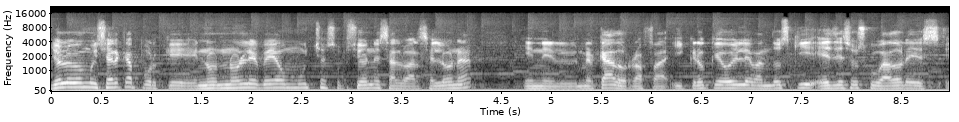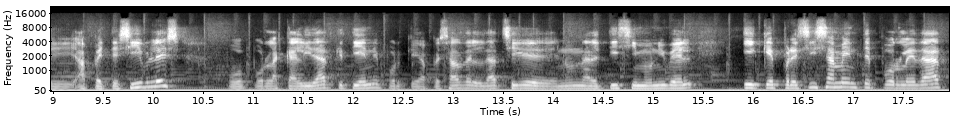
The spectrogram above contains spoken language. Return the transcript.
Yo lo veo muy cerca porque no, no le veo muchas opciones al Barcelona en el mercado, Rafa. Y creo que hoy Lewandowski es de esos jugadores eh, apetecibles por, la calidad que tiene, porque a pesar de la edad sigue en un altísimo nivel y que precisamente por la edad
